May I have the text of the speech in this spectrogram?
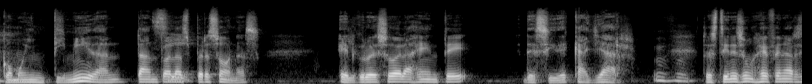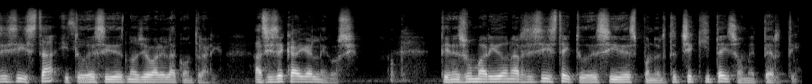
como intimidan tanto a las personas, el grueso de la gente decide callar. Entonces tienes un jefe narcisista y tú decides no llevarle la contraria. Así se caiga el negocio. Tienes un marido narcisista y tú decides ponerte chiquita y someterte.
